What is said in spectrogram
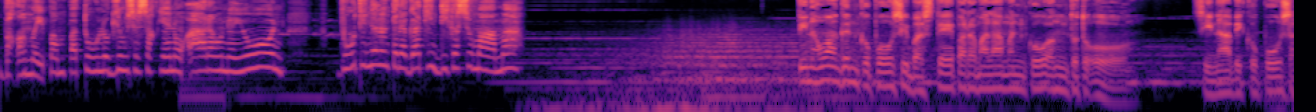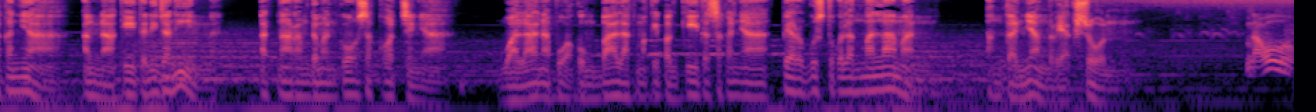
baka may pampatulog yung sasakyan ng araw na yun. Buti na lang talaga at hindi ka sumama. Tinawagan ko po si Baste para malaman ko ang totoo. Sinabi ko po sa kanya ang nakita ni Janine at naramdaman ko sa kotse niya. Wala na po akong balak makipagkita sa kanya pero gusto ko lang malaman ang kanyang reaksyon. Naku,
